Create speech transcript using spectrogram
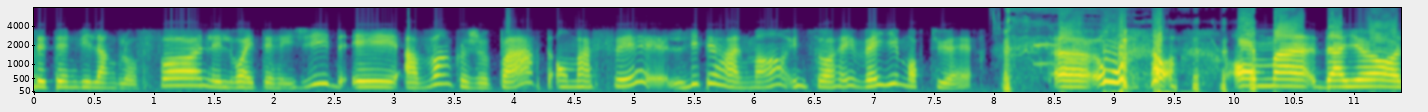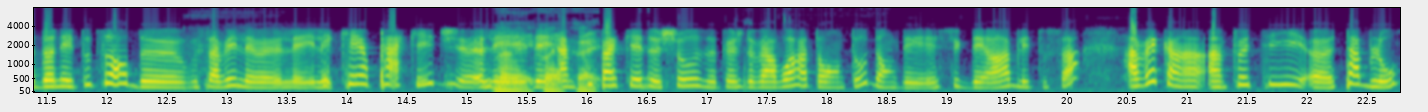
c'était une ville anglophone, les lois étaient rigides et avant que je parte, on m'a fait littéralement une soirée veillée mortuaire. euh, où on m'a d'ailleurs donné toutes sortes de, vous savez, les, les, care packages, les, un petit paquet de choses que je devais avoir à Toronto, donc des sucres d'érable et tout ça, avec un, un petit euh, tableau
